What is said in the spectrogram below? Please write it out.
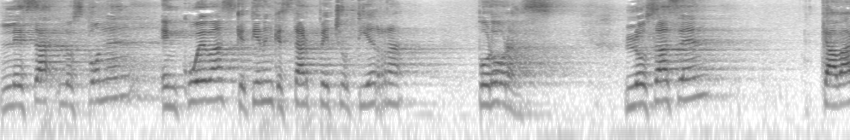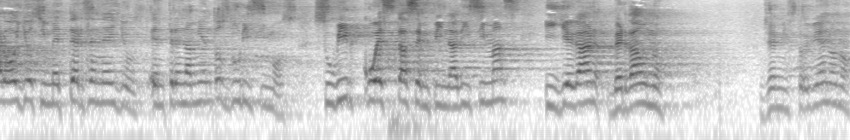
Les ha- los ponen en cuevas que tienen que estar pecho tierra por horas. Los hacen cavar hoyos y meterse en ellos. Entrenamientos durísimos. Subir cuestas empinadísimas y llegar, ¿verdad o no? Jamie, ¿estoy bien o no?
